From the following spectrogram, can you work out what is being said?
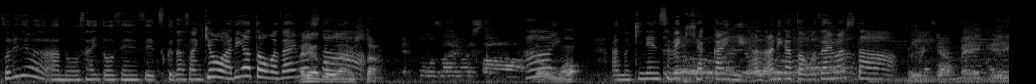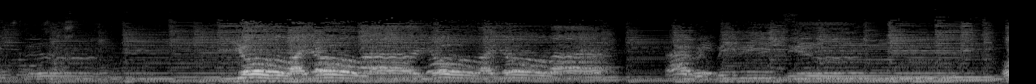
それではあの斉藤先生、佃さん今日はありがとうございました。ありがとうございました。ありがとうございました。はい。どうも。あの記念すべき100回にあありがとうございました。Yoa, yoa, yoa, yoa, I will be with you. 大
